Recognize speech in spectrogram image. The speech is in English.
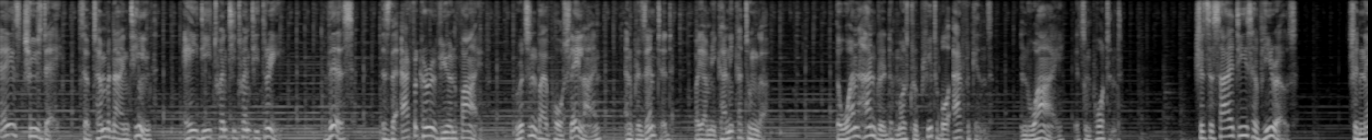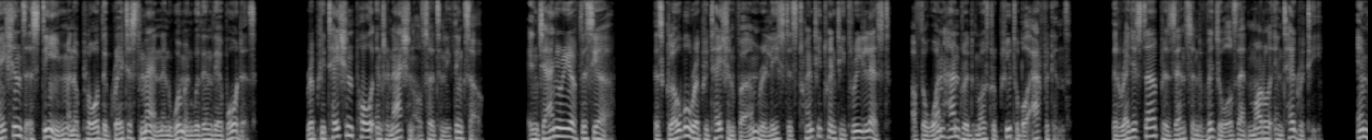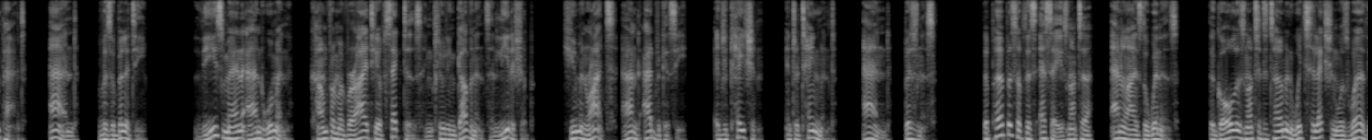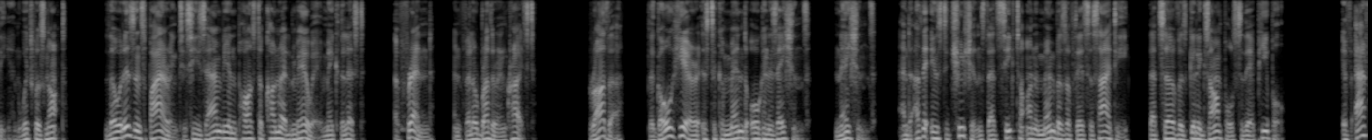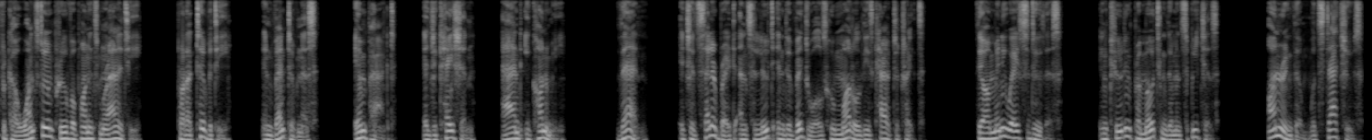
Today is Tuesday, September 19th, AD 2023. This is the Africa Review in 5, written by Paul Schleyline and presented by Yamikani Katunga. The 100 most reputable Africans and why it's important. Should societies have heroes? Should nations esteem and applaud the greatest men and women within their borders? Reputation Poll International certainly thinks so. In January of this year, this global reputation firm released its 2023 list of the 100 most reputable Africans. The register presents individuals that model integrity, impact, and visibility. These men and women come from a variety of sectors, including governance and leadership, human rights and advocacy, education, entertainment, and business. The purpose of this essay is not to analyze the winners. The goal is not to determine which selection was worthy and which was not. Though it is inspiring to see Zambian pastor Conrad Mbewe make the list, a friend and fellow brother in Christ. Rather, the goal here is to commend organizations, nations, and other institutions that seek to honor members of their society that serve as good examples to their people. If Africa wants to improve upon its morality, productivity, inventiveness, impact, education, and economy. Then, it should celebrate and salute individuals who model these character traits. There are many ways to do this, including promoting them in speeches, honoring them with statues,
